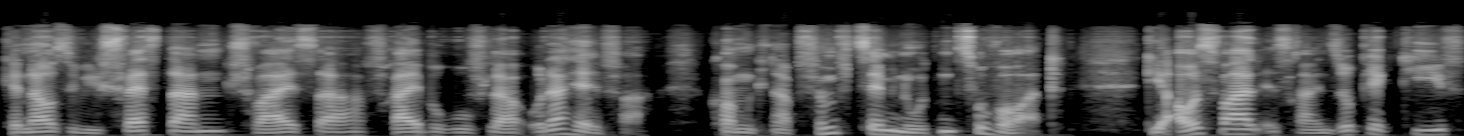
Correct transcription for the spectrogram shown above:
genauso wie Schwestern, Schweißer, Freiberufler oder Helfer, kommen knapp 15 Minuten zu Wort. Die Auswahl ist rein subjektiv,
